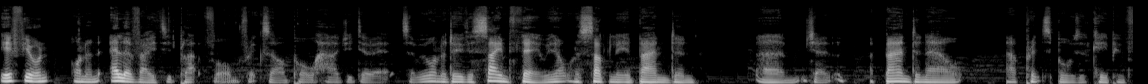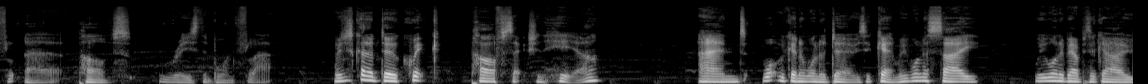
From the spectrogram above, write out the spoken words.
if you're on, on an elevated platform, for example, how do you do it? So we want to do the same thing. We don't want to suddenly abandon um, you know, abandon our our principles of keeping uh, paths reasonable and flat. We're just going to do a quick path section here. And what we're going to want to do is, again, we want to say we want to be able to go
